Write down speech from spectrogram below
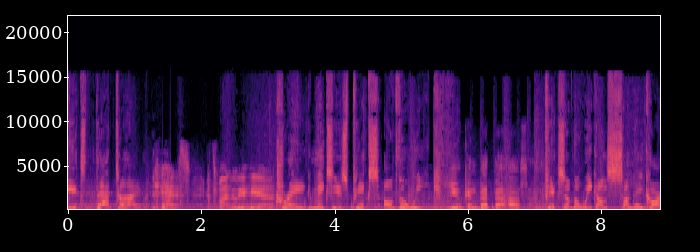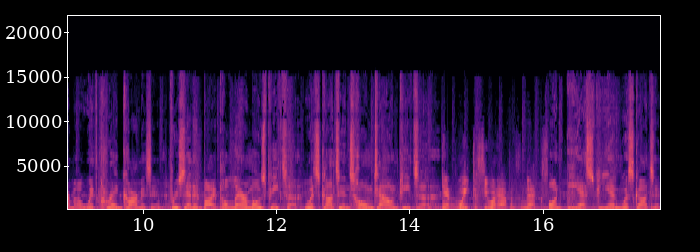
It's that time. Yes, it's finally here. Craig makes his picks of the week. You can bet the house on it. Picks of the week on Sunday Karma with Craig Karmazin, presented by Palermo's Pizza, Wisconsin's hometown pizza. Can't wait to see what happens next. On ESPN Wisconsin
